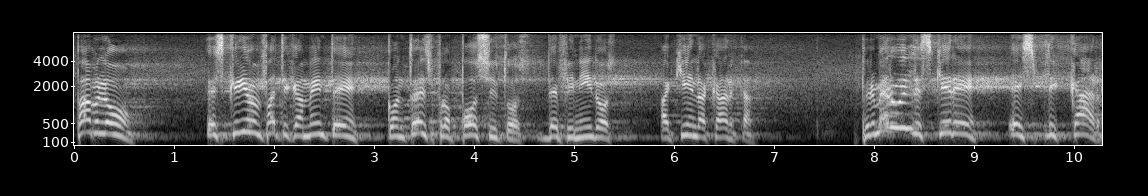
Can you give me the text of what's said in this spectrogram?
Pablo escribe enfáticamente con tres propósitos definidos aquí en la carta. Primero, él les quiere explicar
